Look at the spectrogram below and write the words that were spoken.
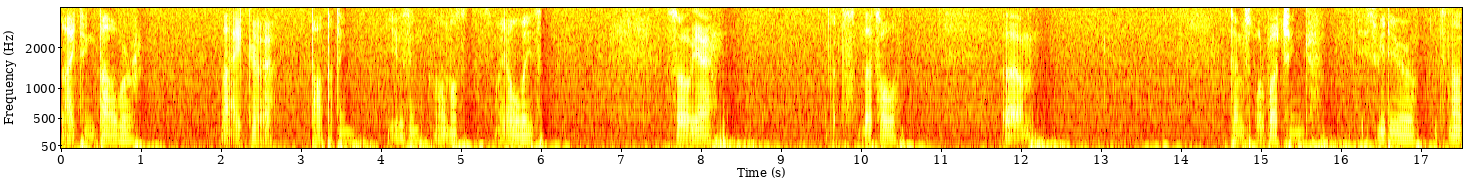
lighting power like uh, Palpatine using almost always so yeah that's that's all. Um, thanks for watching this video. It's not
